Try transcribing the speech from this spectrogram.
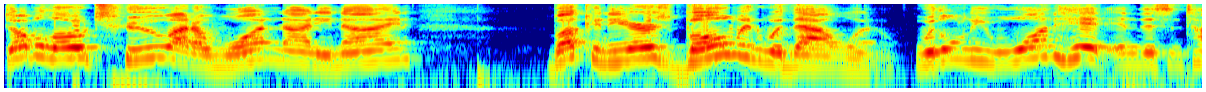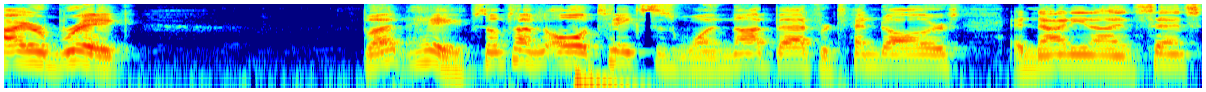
002 out of 199. Buccaneers, Bowman with that one, with only one hit in this entire break. But hey, sometimes all it takes is one. Not bad for $10.99.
